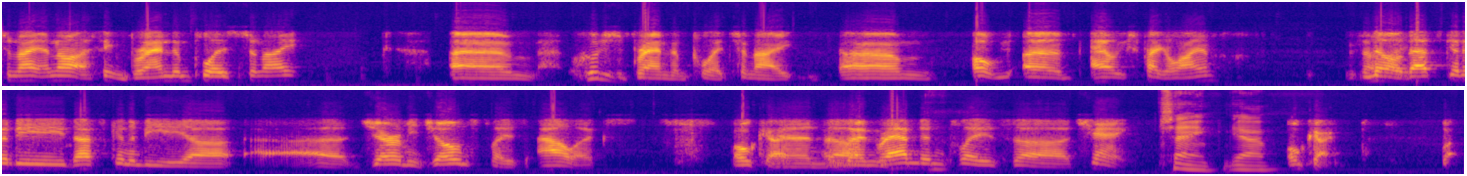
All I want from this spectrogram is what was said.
tonight or not. I think Brandon plays tonight. Um, who does Brandon play tonight? Um, oh, uh, Alex Pagulayan? That No, right? that's going to be that's going to be uh, uh, Jeremy Jones plays Alex, okay. and, uh, then Brandon plays uh, Chang. Chang. Yeah, Okay. But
